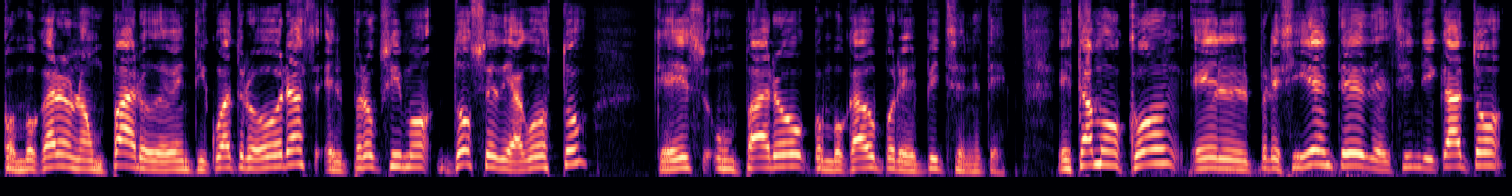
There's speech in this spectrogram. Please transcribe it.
convocaron a un paro de 24 horas el próximo 12 de agosto que es un paro convocado por el PIT-CNT. Estamos con el presidente del sindicato,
